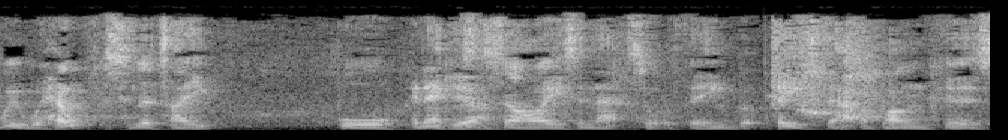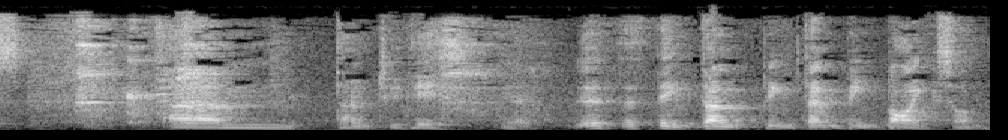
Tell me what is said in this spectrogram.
we will help facilitate walk and Yeah. exercise and that sort of thing, but please stay out of bunkers. Um, don't do this. You know, the, the thing, don't bring, don't bring bikes on.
